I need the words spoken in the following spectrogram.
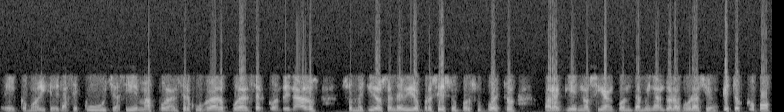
eh, como dije, de las escuchas y demás, puedan ser juzgados, puedan ser condenados, sometidos al debido proceso, por supuesto, para que no sigan contaminando a la población. Esto es como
